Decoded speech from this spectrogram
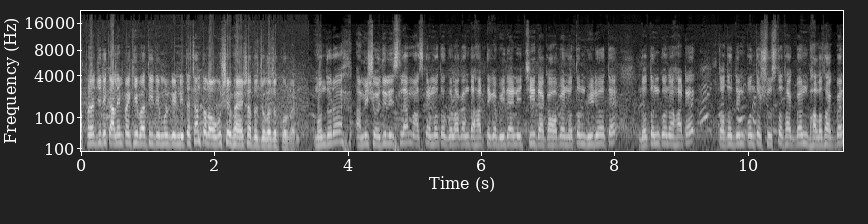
আপনারা যদি কালিম পাখি বা তিতি মুরগি নিতে চান, তাহলে অবশ্যই ভাইয়ের সাথে যোগাযোগ করবেন। বন্ধুরা, আমি শহীদুল ইসলাম, আজকের মতো গোলাকান্দা হাট থেকে বিদায় নিচ্ছি। দেখা হবে নতুন ভিডিওতে, নতুন কোনো হাটে। ততদিন পর্যন্ত সুস্থ থাকবেন, ভালো থাকবেন।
